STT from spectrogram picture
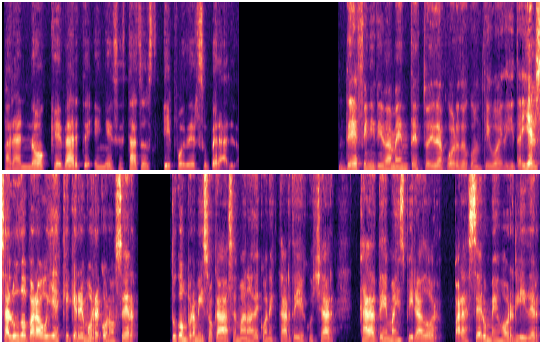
para no quedarte en ese estatus y poder superarlo. Definitivamente estoy de acuerdo contigo, Edita. Y el saludo para hoy es que queremos reconocer tu compromiso cada semana de conectarte y escuchar cada tema inspirador para ser un mejor líder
